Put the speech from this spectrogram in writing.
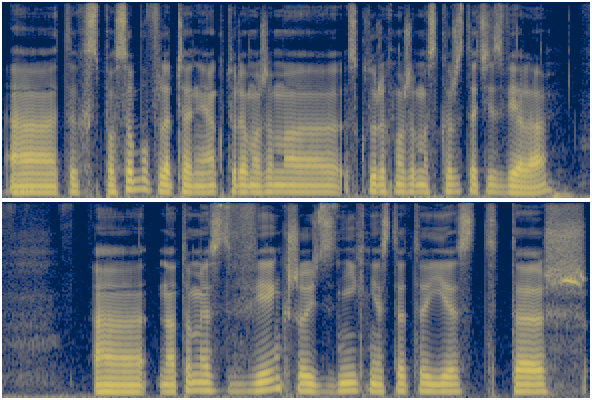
A tych sposobów leczenia, które możemy, z których możemy skorzystać jest wiele. E, Natomiast większość z nich niestety jest też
